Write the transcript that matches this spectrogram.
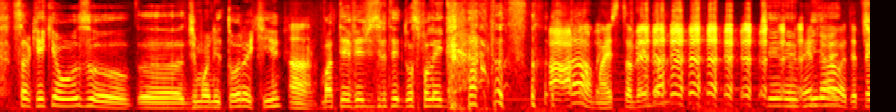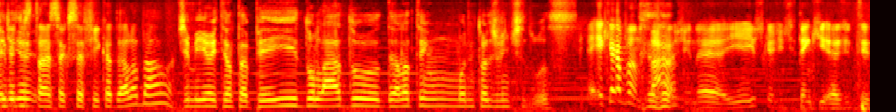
Sabe o que, que eu uso uh, de monitor aqui? Ah. Uma TV de 32 polegadas. Ah, ah mas também dá. De, também dá, depende de da distância que você fica dela, dá. De 1080p e do lado dela tem um monitor de 22. É, é que a vantagem, né, e é isso que a gente tem que, a gente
